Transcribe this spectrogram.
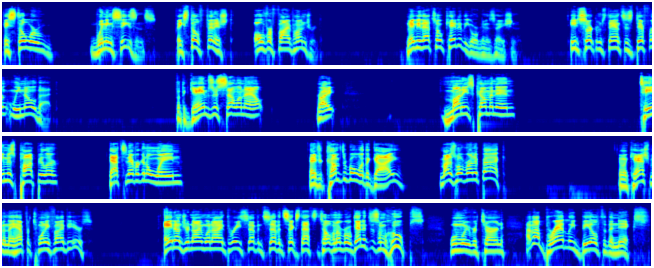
they still were winning seasons. They still finished over 500. Maybe that's okay to the organization. Each circumstance is different. We know that. But the games are selling out, right? Money's coming in. Team is popular. That's never going to wane. And if you're comfortable with a guy, you might as well run it back. And with Cashman, they have for 25 years. 800 919 3776. That's the telephone number. We'll get into some hoops when we return. How about Bradley Beal to the Knicks?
